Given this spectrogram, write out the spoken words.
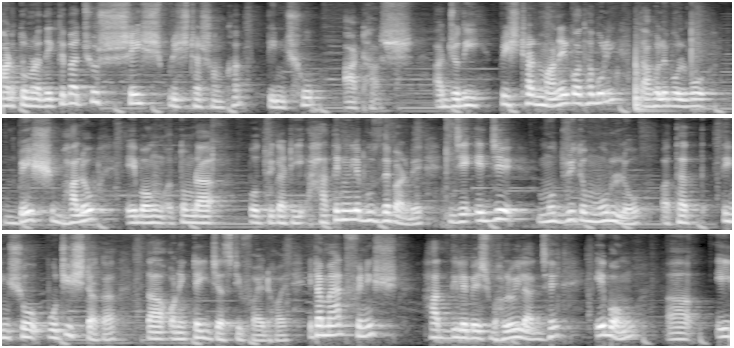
আর তোমরা দেখতে পাচ্ছ শেষ পৃষ্ঠা সংখ্যা তিনশো আঠাশ। আর যদি পৃষ্ঠার মানের কথা বলি, তাহলে বলব বেশ ভালো এবং তোমরা পত্রিকাটি হাতে নিলে বুঝতে পারবে যে এর যে মুদ্রিত মূল্য, অর্থাৎ তিনশো পঁচিশ টাকা, তা অনেকটাই জাস্টিফাইড হয়। এটা ম্যাট ফিনিশ হাত দিলে বেশ ভালোই লাগছে। এবং এই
